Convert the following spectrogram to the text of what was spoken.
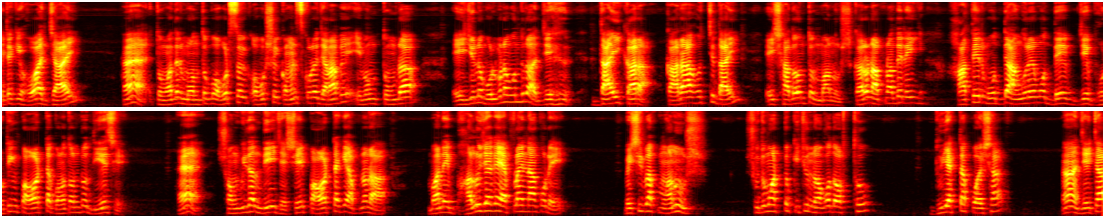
এটা কি হওয়া যায়। হ্যাঁ তোমাদের মন্তব্য অবশ্যই অবশ্যই কমেন্টস করে জানাবে এবং তোমরা এই জন্য বলব না বন্ধুরা যে দায়ী কারা? কারা হচ্ছে দায়ী? এই সাধারণত মানুষ। কারণ আপনাদের এই হাতের মধ্যে, আঙ্গুলের মধ্যে যে ভোটিং পাওয়ারটা গণতন্ত্র দিয়েছে হ্যাঁ সংবিধান দিয়েছে, সেই পাওয়ারটাকে আপনারা মানে ভালো জায়গায় অ্যাপ্লাই না করে বেশিরভাগ মানুষ শুধুমাত্র কিছু নগদ অর্থ, দুই একটা পয়সা হ্যাঁ যেটা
